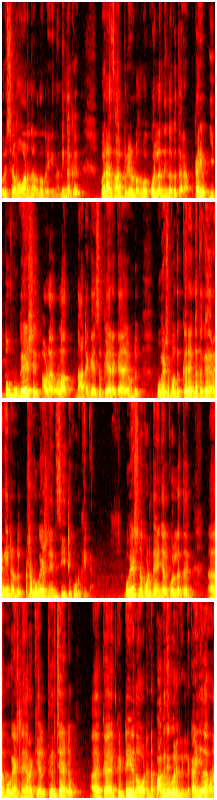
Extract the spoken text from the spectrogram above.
ഒരു ശ്രമമാണ് നടന്നുകൊണ്ടിരിക്കുന്നത്. നിങ്ങൾക്ക് വരാൻ താല്പര്യമുണ്ടോ? നമുക്ക് കൊല്ലം നിങ്ങൾക്ക് തരാം. കാര്യം ഇപ്പം മുകേഷ് അവിടെ ഉള്ള നാട്ടക്കേസ് കേസ് പേരൊക്കെ ആയതുകൊണ്ട് മുകേഷ് പതുക്കെ രംഗത്തൊക്കെ ഇറങ്ങിയിട്ടുണ്ട്. പക്ഷേ മുകേഷിന് ഇനി സീറ്റ് കൊടുക്കില്ല. മുകേഷിന് കൊടുത്തു കഴിഞ്ഞാൽ കൊല്ലത്ത് മുകേഷിനെ ഇറക്കിയാൽ തീർച്ചയായിട്ടും കിട്ടിയിരുന്ന വോട്ടിന്റെ പകുതി പോലും കിട്ടില്ല. കഴിഞ്ഞ തവണ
